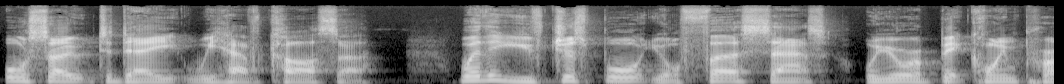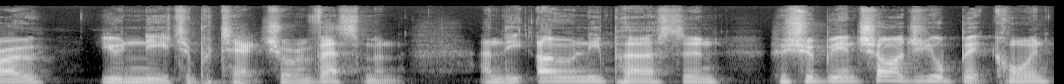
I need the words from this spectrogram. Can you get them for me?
Also, today we have Casa. Whether you've just bought your first sats or you're a Bitcoin pro, you need to protect your investment. And the only person who should be in charge of your Bitcoin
